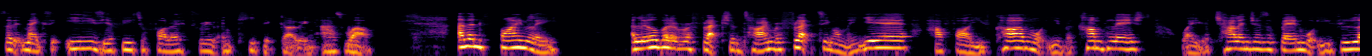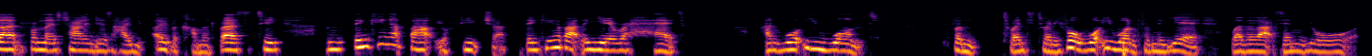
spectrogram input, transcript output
so that it makes it easier for you to follow through and keep it going as well. And then finally, a little bit of reflection time, reflecting on the year, how far you've come, what you've accomplished, where your challenges have been, what you've learned from those challenges, how you've overcome adversity, and thinking about your future, thinking about the year ahead and what you want from 2024, what you want from the year, whether that's in your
